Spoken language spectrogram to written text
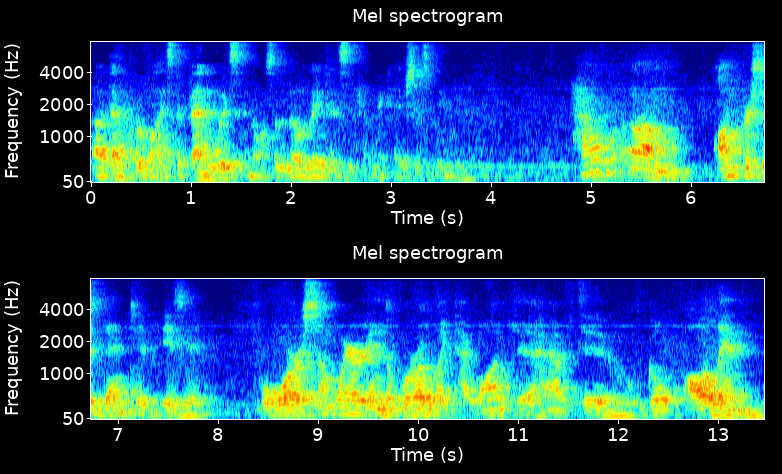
uh, that provides the bandwidth and also low latency communications. How um, unprecedented is it for somewhere in the world like Taiwan to have to go all in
